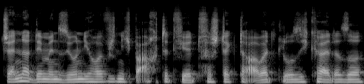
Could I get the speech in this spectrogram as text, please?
Gender-Dimension, die häufig nicht beachtet wird. Versteckte Arbeitslosigkeit. Also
